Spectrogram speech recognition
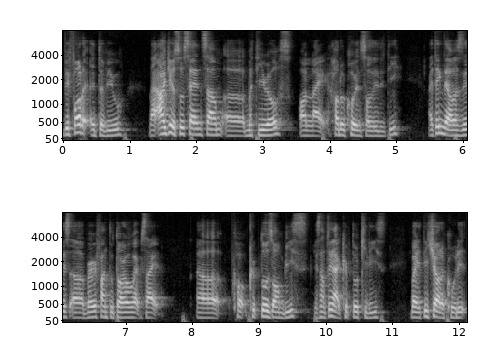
before the interview, like RJ also sent some uh, materials on like how to code in Solidity. I think there was this uh, very fun tutorial website uh, called CryptoZombies. It's something like CryptoKitties, but it teaches you how to code it.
